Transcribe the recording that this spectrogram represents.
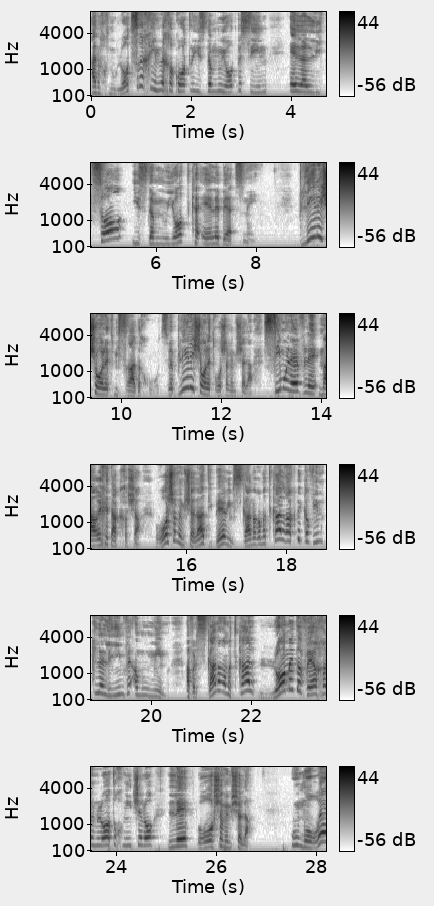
אנחנו לא צריכים לחכות להזדמנויות בסין, אלא ליצור הזדמנויות כאלה בעצמנו. בלי לשאול את משרד החוץ ובלי לשאול את ראש הממשלה, שימו לב למערכת ההכחשה. ראש הממשלה דיבר עם סגן הרמטכ"ל רק בקווים כלליים ועמומים, אבל סגן הרמטכ"ל לא מדווח על מלוא התוכנית שלו לראש הממשלה. הוא מורה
